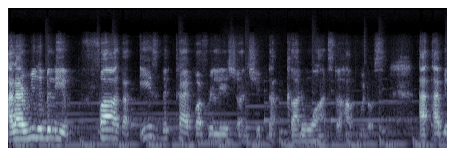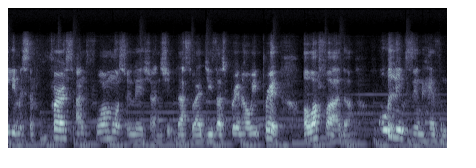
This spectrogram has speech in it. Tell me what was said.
And I really believe Father is the type of relationship that God wants to have with us. I, I, believe it's the first and foremost relationship. That's why Jesus prayed how he prayed. Our Father who lives in heaven,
